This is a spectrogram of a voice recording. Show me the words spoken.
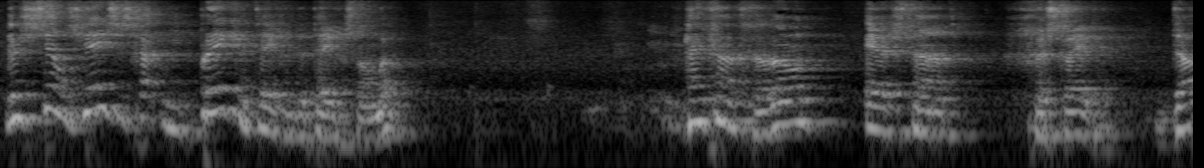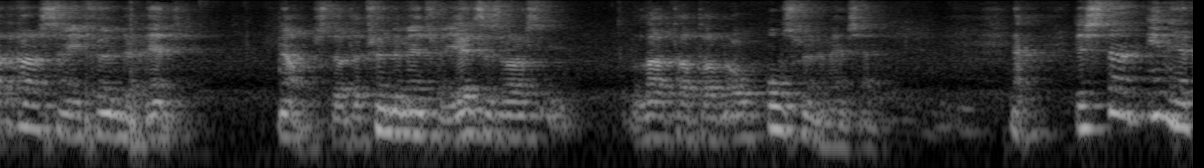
Dus zelfs Jezus gaat niet preken tegen de tegenstander. Hij gaat gewoon, er staat geschreven. Dat was zijn fundament. Nou, als dat het fundament van Jezus was, laat dat dan ook ons fundament zijn. Er staat in het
